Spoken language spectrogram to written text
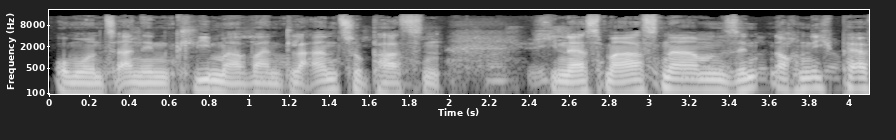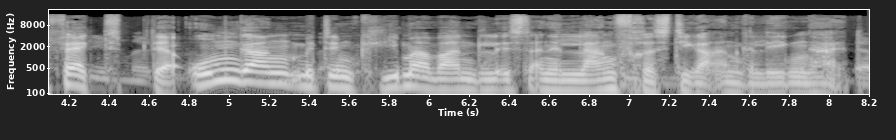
um uns an den Klimawandel anzupassen. Chinas Maßnahmen sind noch nicht perfekt. Der Umgang mit dem Klimawandel ist eine langfristige Angelegenheit.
